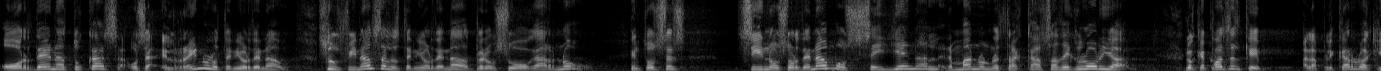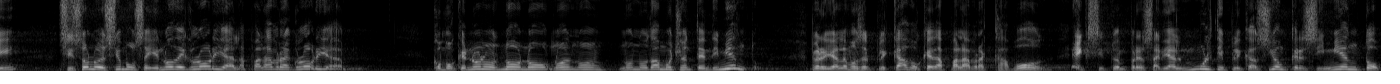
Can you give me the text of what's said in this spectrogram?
ordena tu casa. O sea, el reino lo tenía ordenado. Sus finanzas las tenía ordenadas, pero su hogar no. Entonces, si nos ordenamos, se llena, hermano, nuestra casa de gloria. Lo que pasa es que al aplicarlo aquí, si solo decimos se llenó de gloria, la palabra gloria, como que no nos, no, no, no, no, no nos da mucho entendimiento. Pero ya le hemos explicado que la palabra cabod, éxito empresarial, multiplicación, crecimiento,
